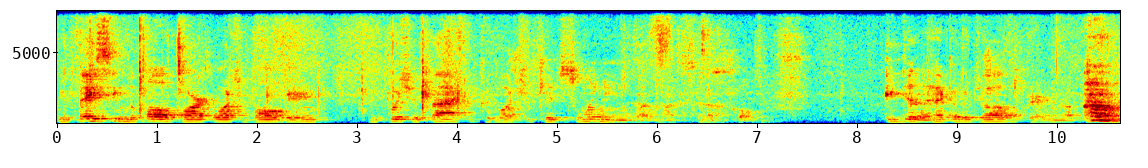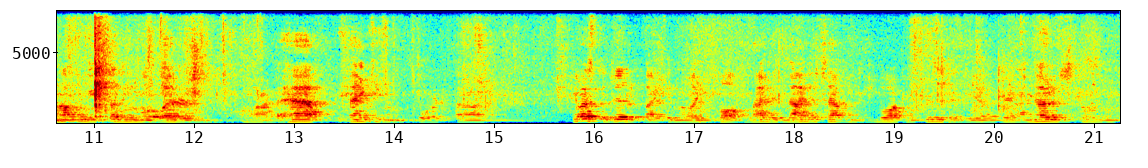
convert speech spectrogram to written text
be facing the ballpark, watch a ball game, and push it back, you can watch the kids swinging and whatnot, so. He did a heck of a job up there, and uh, I'm gonna be sending him a letter on our behalf, thanking him for it. Uh, He must have did it like in the late fall, and I didn't, I just happened to be walking through there the other day, and I noticed them,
